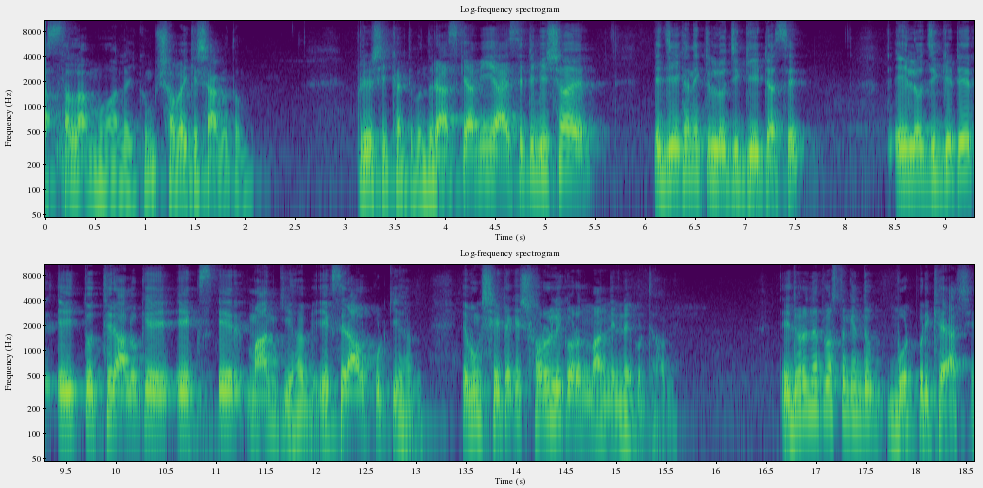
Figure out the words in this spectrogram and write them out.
আসসালামু আলাইকুম, সবাইকে স্বাগতম। প্রিয় শিক্ষার্থী বন্ধুরা, আজকে আমি আইসিটি বিষয়ের এই যে এখানে একটি লজিক গেট আছে এই লজিক গেটের এই তথ্যের আলোকে এক্সের মান কি হবে এক্সের আউটপুট কি হবে, এবং সেটাকে সরলীকরণ মান নির্ণয় করতে হবে। এই ধরনের প্রশ্ন কিন্তু বোর্ড পরীক্ষায় আসে।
